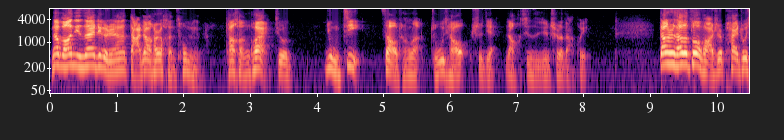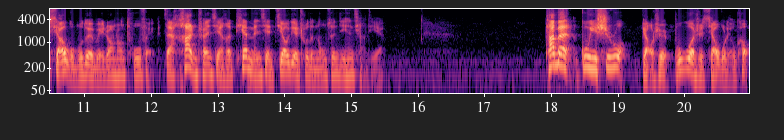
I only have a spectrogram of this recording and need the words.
那王锦斋这个人啊打仗还是很聪明的，他很快就用计造成了竹桥事件，让新四军吃了大亏。当时他的做法是派出小股部队伪装成土匪，在汉川县和天门县交界处的农村进行抢劫。他们故意示弱，表示不过是小股流寇。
